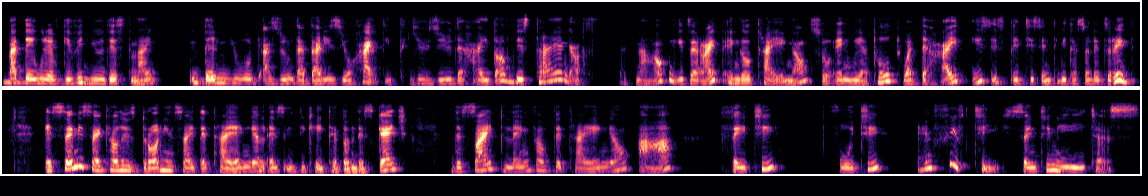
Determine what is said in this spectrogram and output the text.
but they would have given you this line, then you would assume that that is your height. It gives you the height of this triangle. But now it's a right angle triangle. So, and we are told what the height is, is 30 centimeters. So let's read. A semicircle is drawn inside a triangle as indicated on the sketch. The side length of the triangle are 30, 40, and 50 centimeters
